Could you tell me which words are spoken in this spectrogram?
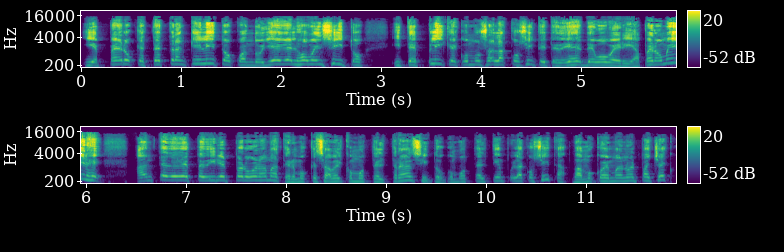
Y espero que estés tranquilito cuando llegue el jovencito y te explique cómo son las cositas y te dejes de bobería. Pero mire, antes de despedir el programa, tenemos que saber cómo está el tránsito, cómo está el tiempo y la cosita. Vamos con Emanuel Pacheco.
